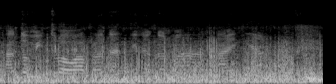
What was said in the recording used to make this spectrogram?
હા તો મિત્રો હવે આપણા ગાંધીનગરમાં આવી ગયા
